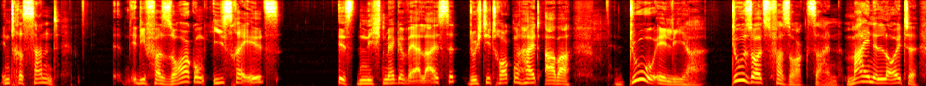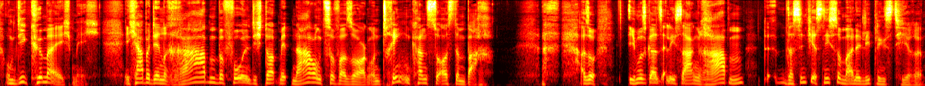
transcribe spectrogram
interessant, die Versorgung Israels ist nicht mehr gewährleistet durch die Trockenheit, aber du, Elia, Du sollst versorgt sein, meine Leute, um die kümmere ich mich. Ich habe den Raben befohlen, dich dort mit Nahrung zu versorgen, und trinken kannst du aus dem Bach. Also, ich muss ganz ehrlich sagen, Raben, das sind jetzt nicht so meine Lieblingstiere.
